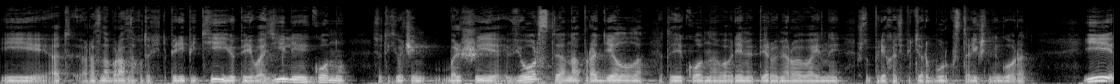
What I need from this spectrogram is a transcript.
и от разнообразных вот этих перипетий ее перевозили икону. Все-таки очень большие версты она проделала, эта икона, во время Первой мировой войны, чтобы приехать в Петербург, в столичный город. И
